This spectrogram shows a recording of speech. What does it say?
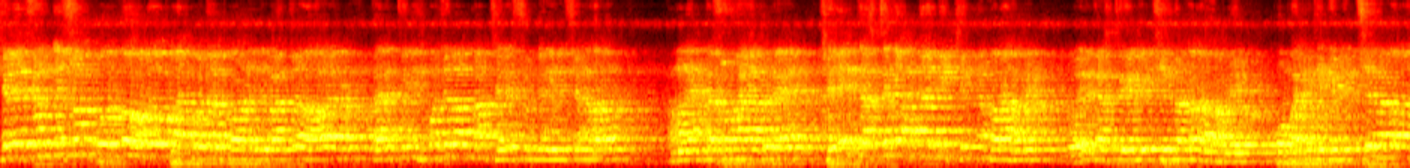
ছেলের সঙ্গে সম্পর্ক হলো পাঁচ বছর পর যদি বাচ্চা হয় তাহলে তিরিশ বছর আপনার ছেলের সঙ্গে রিলেশন হবে আমার একটা সময় আসবে, ছেলের কাছ থেকে আপনার বিচ্ছিন্ন করা হবে বইয়ের কাছ থেকে বিচ্ছিন্ন করা হবে প্রপার্টি থেকে বিচ্ছিন্ন করা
